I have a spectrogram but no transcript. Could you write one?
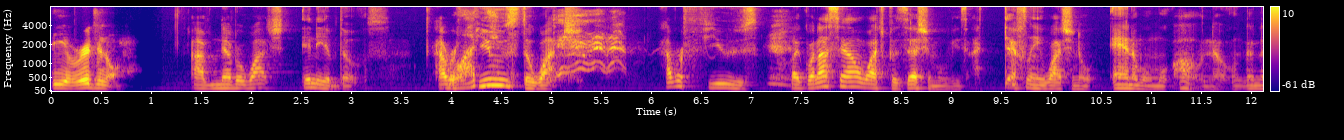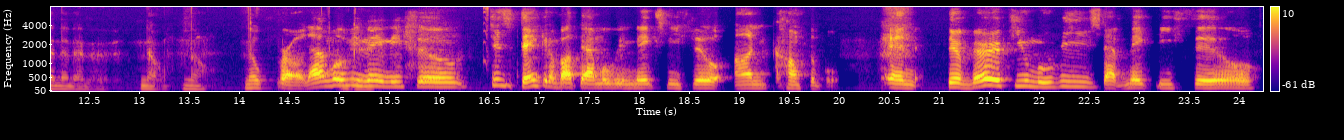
The original. I've never watched any of those. I what? refuse to watch. I refuse. Like when I say I don't watch possession movies, I definitely ain't watching no animal movie. Oh no, no, no, no, no, no, no, no, nope. Bro, that movie made me feel. Just thinking about that movie makes me feel uncomfortable, and there are very few movies that make me feel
